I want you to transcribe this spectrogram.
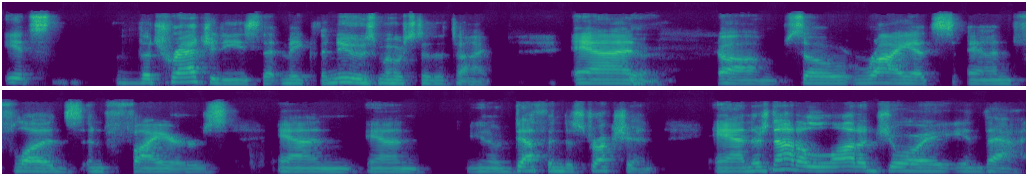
it's the tragedies that make the news most of the time. And um so riots and floods and fires and and you know death and destruction. And there's not a lot of joy in that.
